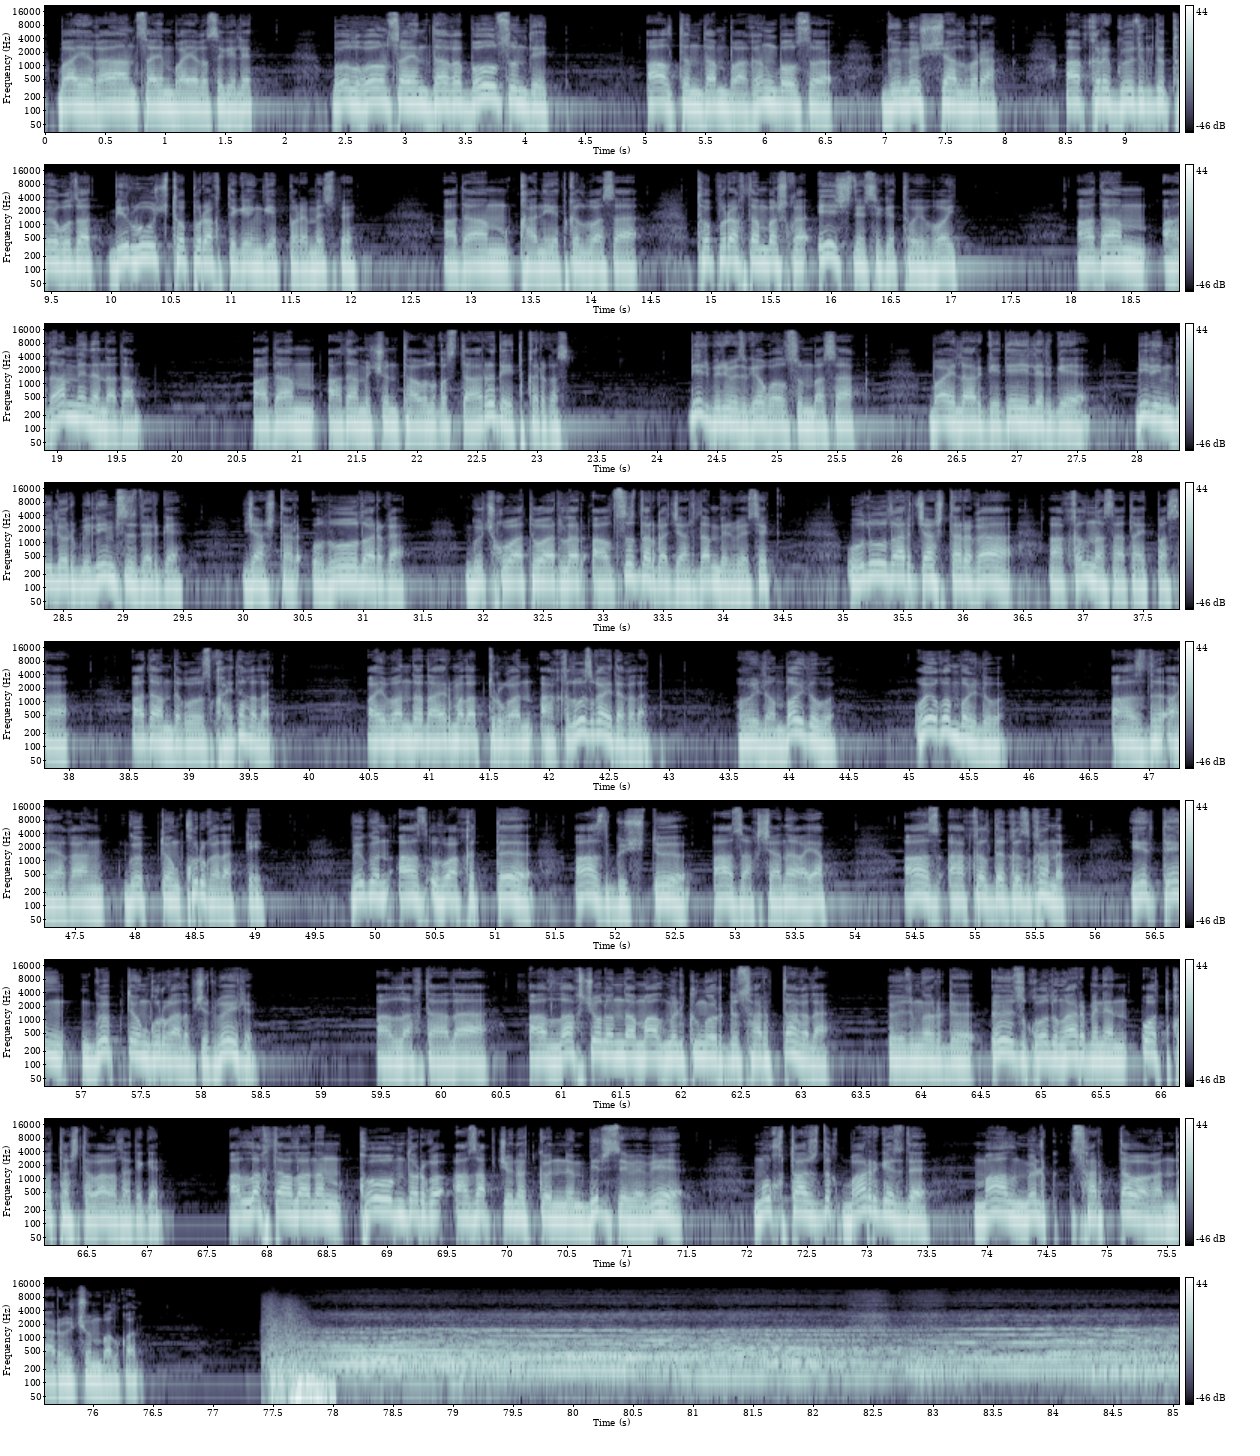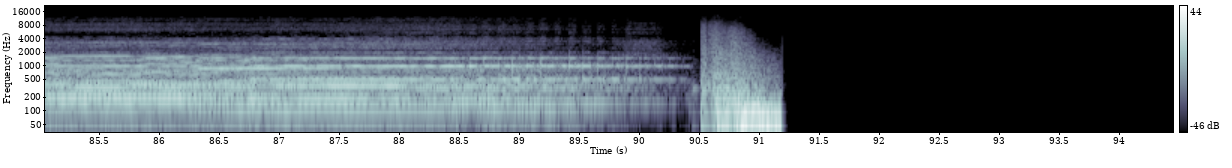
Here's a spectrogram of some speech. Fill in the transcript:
байыган сайын байыгысы келет болгон сайын дагы болсун дейт. Алтындан багың болсо күмүш жалбырак акыры көзүңдү тойгузат бир ууч топурак деген кеп бар эмеспи адам каниет кылбаса топурактан башка эч нерсеге тойбойт адам адам менен адам. Адам адам үчүн табылгыстары дейт кыргыз бири бирибизге кол сунбасак байлар кедейлерге билимдүүлөр билимсиздерге жаштар улууларга күч кубаты барлар алсыздарга жардам бербесек улуулар жаштарга акыл насаат айтпаса адамдыгыбыз кайда калат айбандан айырмалап турган акылыбыз кайда калат ойлонбойлубу ойгонбойлубу азды аягаң көптөн кур калат дейт бүгүн аз убакытты аз күчтү аз акчаны аяп аз акылды кызганып эртең көптөн кур калып жүрбөйлү аллах таала аллах жолунда мал мүлкүңөрдү сарптагыла өзүңөрдү өз колуңар менен отко таштабагыла деген. Аллах тааланын коомдорго азап жөнөткөнүнүн бир себеби муктаждык бар кезде мал мүлк сарптабагандары үчүн болгон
